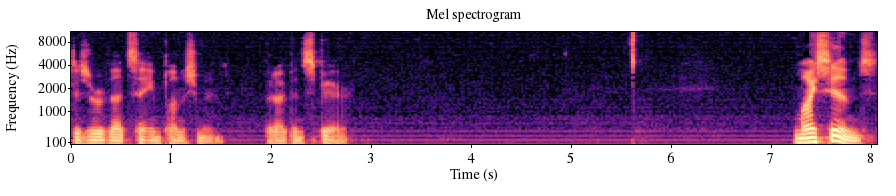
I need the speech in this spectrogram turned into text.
deserve that same punishment, but I've been spared? My sins,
